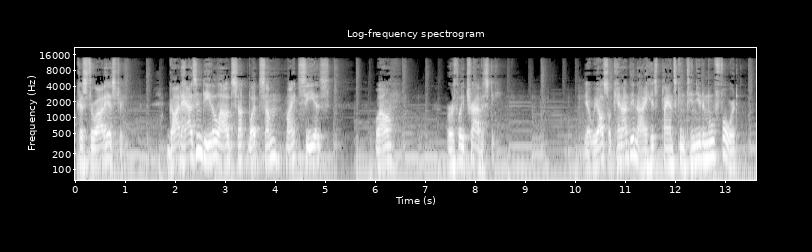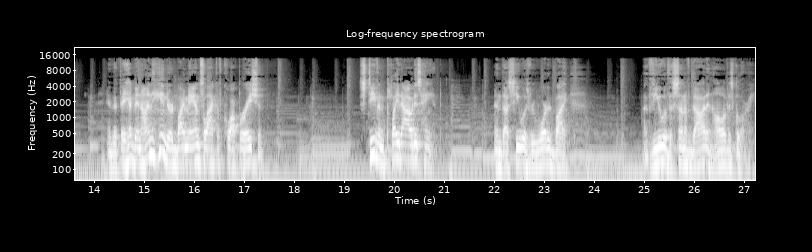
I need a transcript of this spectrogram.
Because throughout history, God has indeed allowed some, what some might see as, well, earthly travesty. Yet we also cannot deny his plans continue to move forward and that they have been unhindered by man's lack of cooperation. Stephen played out his hand, and thus he was rewarded by a view of the Son of God in all of his glory.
